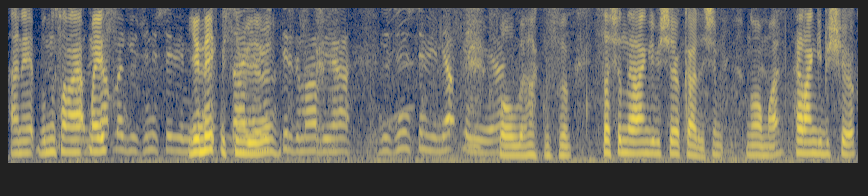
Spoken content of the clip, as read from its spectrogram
Hani bunu sana yapmayız. yapma gözünü seveyim Yeni ya. ekmişsin Daha bir yeni ektirdim abi ya. Gözünü seveyim yapmayın ya. Vallahi haklısın. Saçında herhangi bir şey yok kardeşim. Normal. Herhangi bir şey yok.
